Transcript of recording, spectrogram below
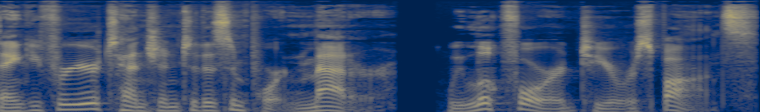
Thank you for your attention to this important matter. We look forward to your response.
